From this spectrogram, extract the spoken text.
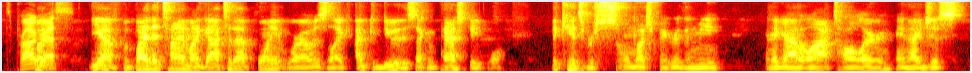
It's progress. But, yeah, but by the time I got to that point where I was like, I can do this, I can pass people. The kids were so much bigger than me, and they got a lot taller. And I just,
